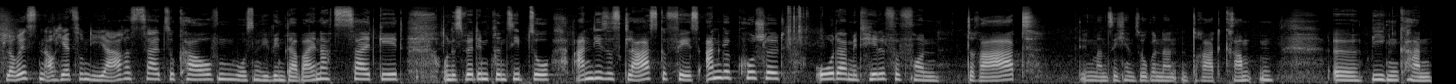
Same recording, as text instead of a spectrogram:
Floristen auch jetzt um die Jahreszeit zu kaufen, wo es in die Winter-Weihnachtszeit geht. Und es wird im Prinzip so an dieses Glasgefäß angekuschelt oder mit Hilfe von Draht, den man sich in sogenannten Drahtkrampen äh, biegen kann,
